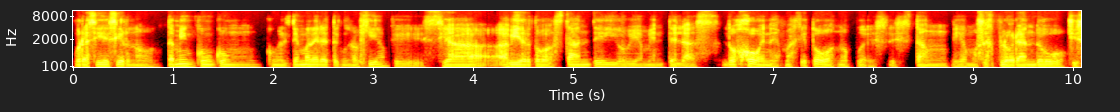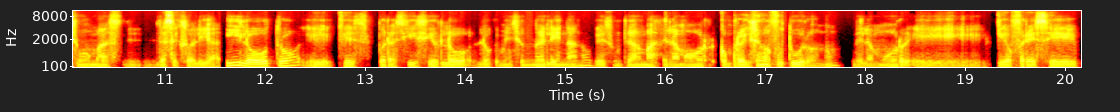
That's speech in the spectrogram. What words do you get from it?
por así decirlo, también con, con, con, el tema de la tecnología, que se ha abierto bastante y obviamente las, los jóvenes más que todos, ¿no? Pues están, digamos, explorando muchísimo más la sexualidad. Y lo otro, eh, que es, por así decirlo, lo que mencionó Elena, ¿no? Que es un tema más del amor con proyección a futuro, ¿no? Del amor eh, que ofrece,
